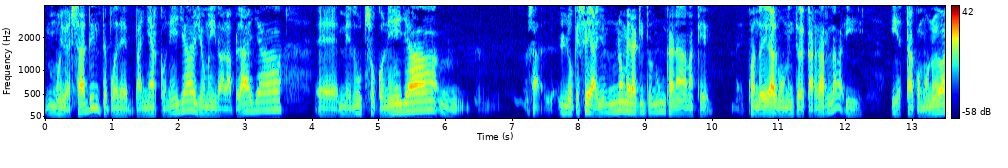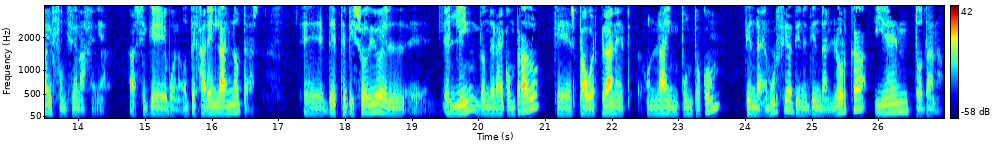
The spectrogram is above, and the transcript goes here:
muy versátil, te puedes bañar con ella, yo me he ido a la playa, eh, me ducho con ella, mm, o sea, lo que sea, yo no me la quito nunca nada más que cuando llega el momento de cargarla y, y está como nueva y funciona genial. Así que bueno, os dejaré en las notas eh, de este episodio el, el link donde la he comprado, que es powerplanetonline.com, tienda de Murcia, tiene tienda en Lorca y en Totana.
